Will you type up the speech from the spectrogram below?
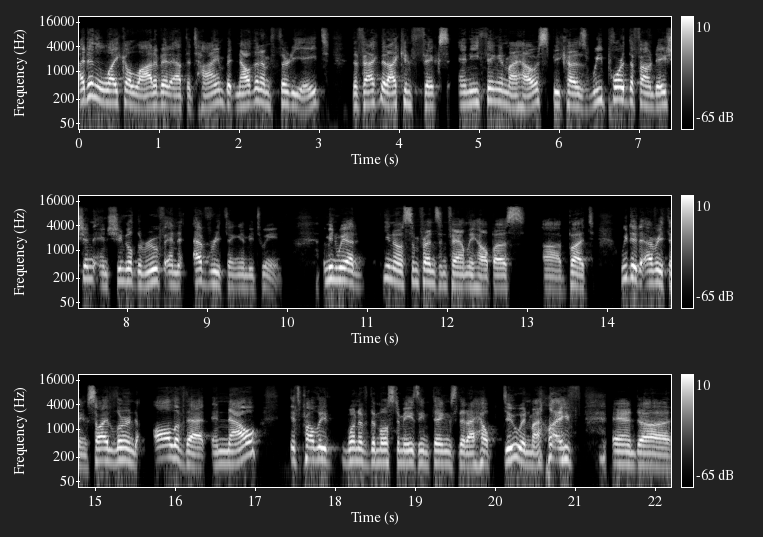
i didn't like a lot of it at the time but now that i'm 38 the fact that i can fix anything in my house because we poured the foundation and shingled the roof and everything in between. I mean we had you know some friends and family help us uh, but we did everything. So i learned all of that and now it's probably one of the most amazing things that i helped do in my life. And uh,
